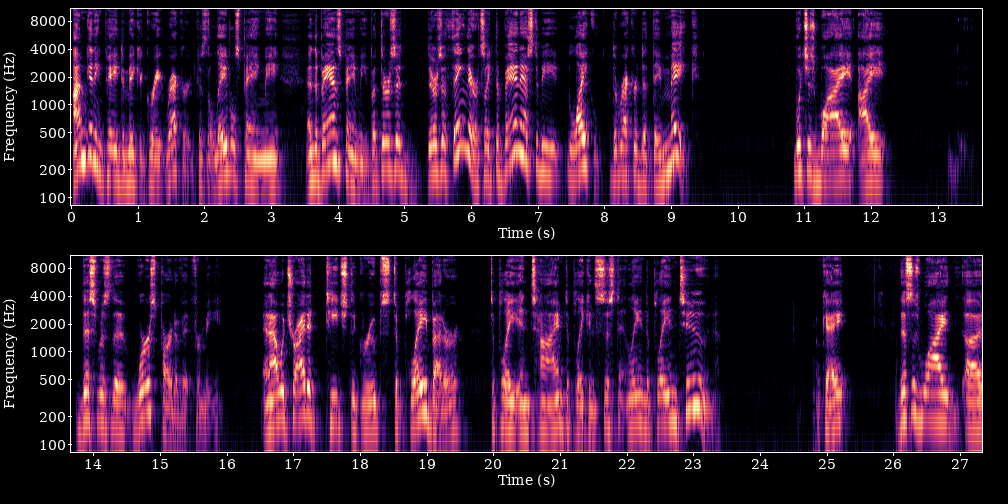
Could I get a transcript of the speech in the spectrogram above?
I'm getting paid to make a great record because the label's paying me and the band's paying me. But there's a there's a thing there. It's like the band has to be like the record that they make which is why I this was the worst part of it for me. And I would try to teach the groups to play better, to play in time, to play consistently, and to play in tune. Okay? This is why uh,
